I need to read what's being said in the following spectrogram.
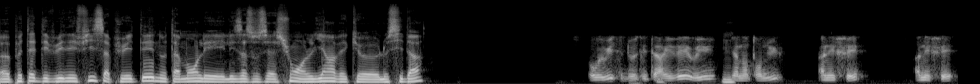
euh, peut-être des bénéfices, a pu aider notamment les, les associations en lien avec euh, le sida? Oui, oui, ça nous est arrivé, oui, Mm. bien entendu, en effet, en effet.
